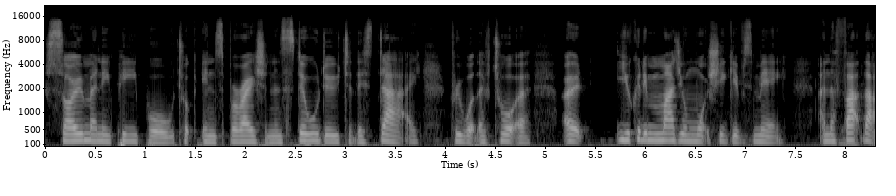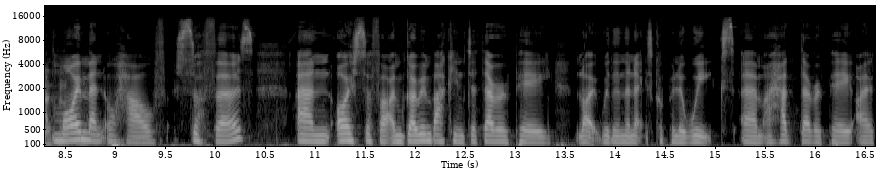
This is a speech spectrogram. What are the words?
so many people took inspiration and still do to this day through what they've taught her. Uh, you could imagine what she gives me. And the fact that my mental health suffers and I suffer. I'm going back into therapy like within the next couple of weeks. Um, I had therapy. I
